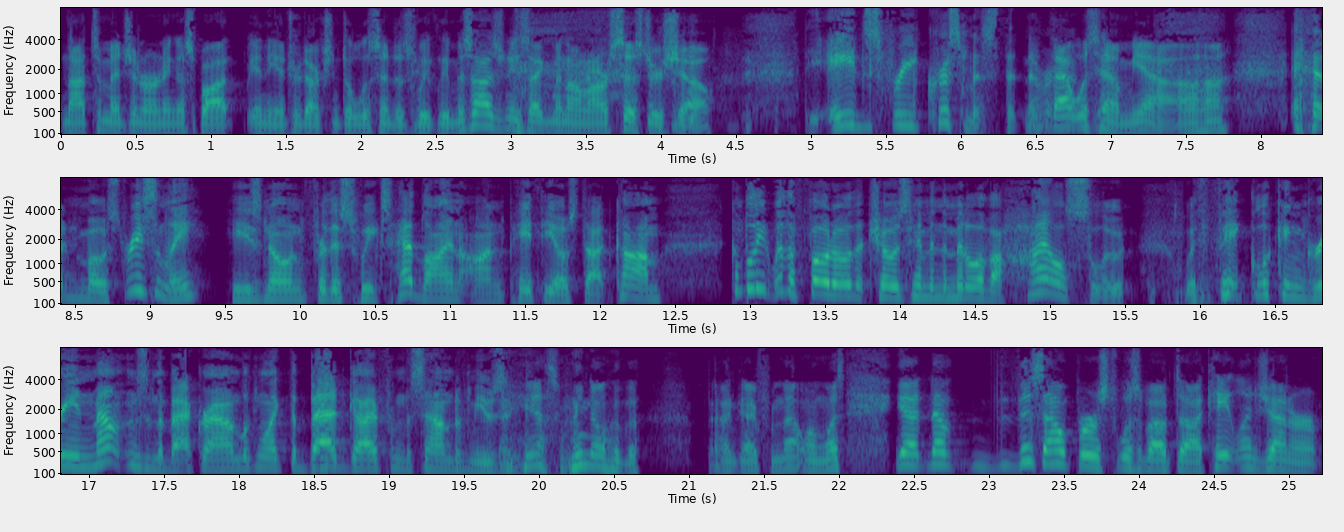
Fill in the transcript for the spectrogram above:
Not to mention earning a spot in the introduction to Lucinda's weekly misogyny segment on our sister show. The AIDS free Christmas that never That happened. was him, yeah, uh huh. And most recently, he's known for this week's headline on Patheos.com, complete with a photo that shows him in the middle of a Heil salute with fake looking green mountains in the background, looking like the bad guy from The Sound of Music. Yes, we know who the bad guy from that one was. Yeah, now, th- this outburst was about uh, Caitlyn Jenner,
